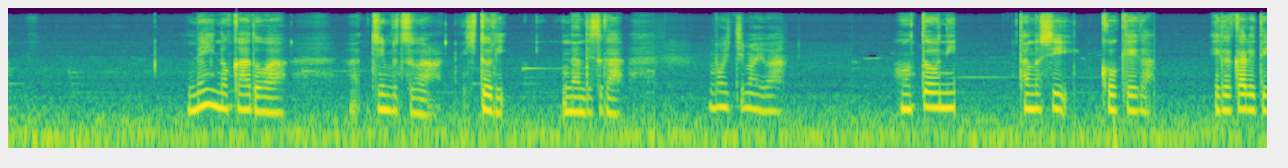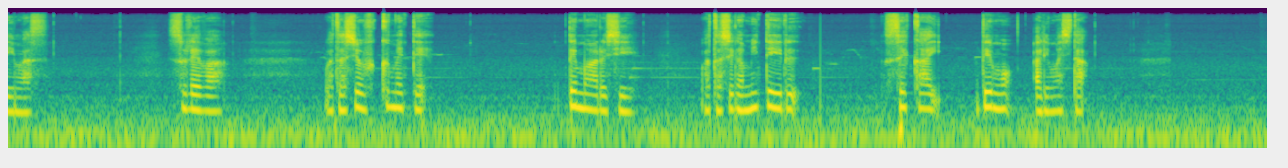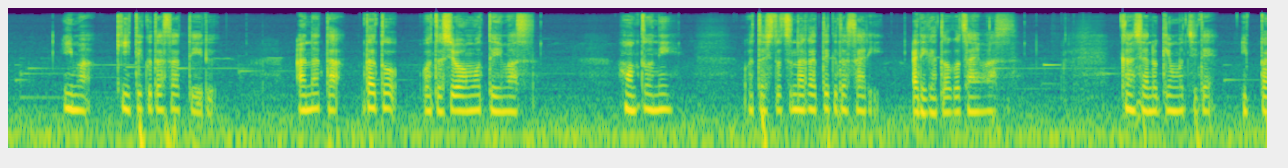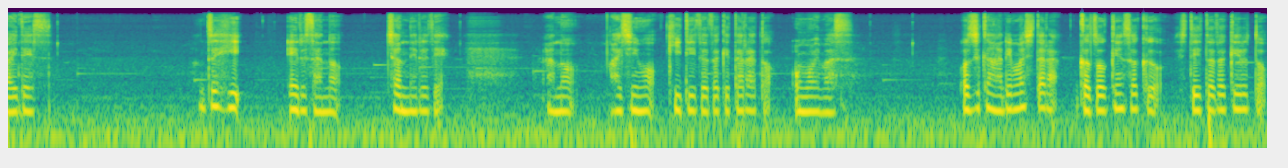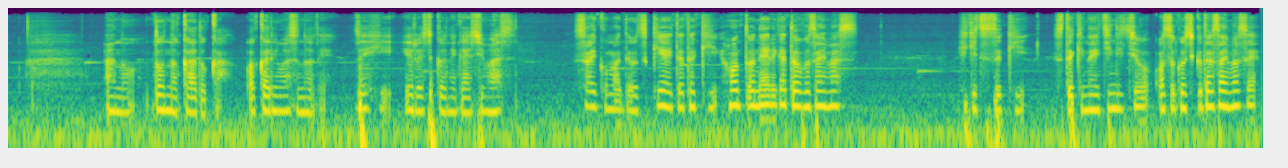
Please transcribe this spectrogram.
メインのカードは人物は1人なんですがもう1枚は本当に楽しい光景が描かれています。それは私を含めてでもあるし私が見ている世界でもありました。今聞いてくださっているあなただと私は思っています。本当に私とつながってくださりありがとうございます。感謝の気持ちでいっぱいです。ぜひエルさんのチャンネルであの配信を聞いていただけたらと思います。お時間ありましたら画像検索をしていただけるとあのどんなカードか分かりますのでぜひよろしくお願いします。最後までお付き合いいただき本当にありがとうございます。引き続き素敵な一日をお過ごしくださいませ。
